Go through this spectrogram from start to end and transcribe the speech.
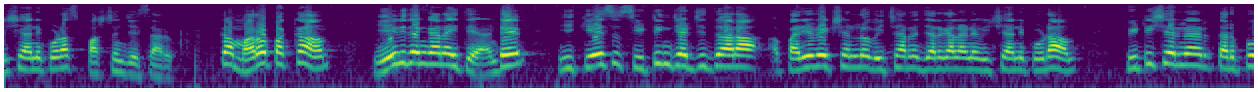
విషయాన్ని కూడా స్పష్టం చేశారు. ఇక మరోపక్క ఏ విధంగానైతే అంటే ఈ కేసు సిట్టింగ్ జడ్జి ద్వారా పర్యవేక్షణలో విచారణ జరగాలనే విషయాన్ని కూడా పిటిషనర్ తరపు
